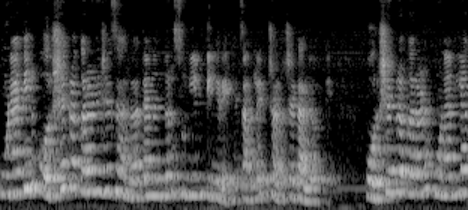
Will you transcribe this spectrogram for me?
पुण्यातील पोर्शे प्रकरण जे झालं त्यानंतर सुनील टिंगरे हे चांगले चर्चेत आले होते. पोर्शे प्रकरण पुण्यातल्या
